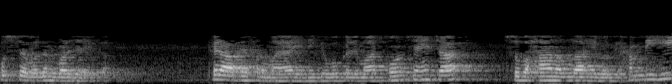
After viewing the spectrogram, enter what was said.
اس سے وزن بڑھ جائے گا۔ پھر آپ نے فرمایا یعنی کہ وہ کلمات کون سے ہیں چار؟ سبحان اللہ و ہی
